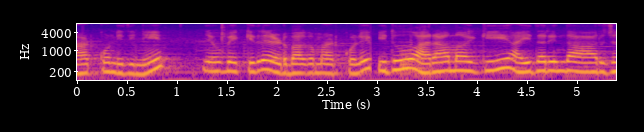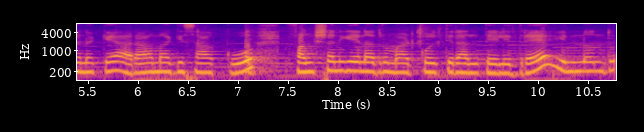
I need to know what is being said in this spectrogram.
ಮಾಡ್ಕೊಂಡಿದ್ದೀನಿ. ನೀವು ಬೇಕಿದ್ರೆ ಎರಡು ಭಾಗ ಮಾಡ್ಕೊಳ್ಳಿ. ಇದು ಆರಾಮಾಗಿ ಐದರಿಂದ ಆರು ಜನಕ್ಕೆ ಆರಾಮಾಗಿ ಸಾಕು. ಫಂಕ್ಷನ್ಗೆ ಏನಾದರೂ ಮಾಡ್ಕೊಳ್ತೀರಾ ಅಂತೇಳಿದರೆ ಇನ್ನೊಂದು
